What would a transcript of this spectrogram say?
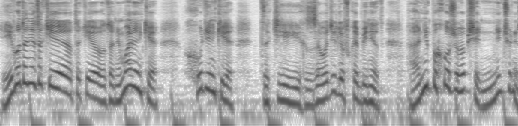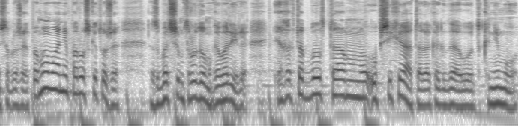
и вот они такие, такие вот они маленькие, худенькие, такие их заводили в кабинет. Они, похоже, вообще ничего не соображают. По-моему, они по-русски тоже с большим трудом говорили. Я как-то был там у психиатра, когда вот к нему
